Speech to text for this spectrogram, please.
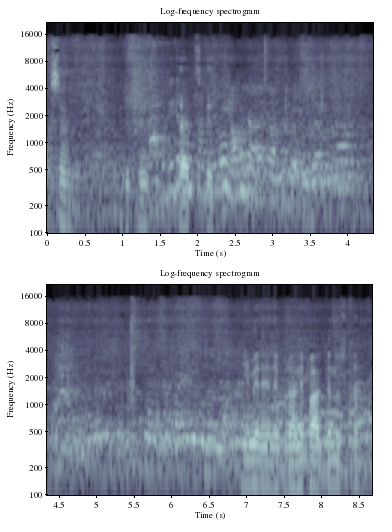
ये लॉक्स हैं डिफरेंट टाइप्स के। ये मेरे रहने पुराने पाक का नुस्खा। ये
